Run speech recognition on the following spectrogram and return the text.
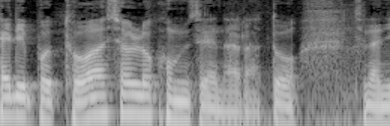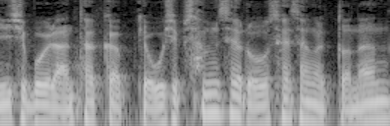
해리포터와 셜록 홈즈의 나라 또 지난 25일 안타깝게 53세로 세상을 떠난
